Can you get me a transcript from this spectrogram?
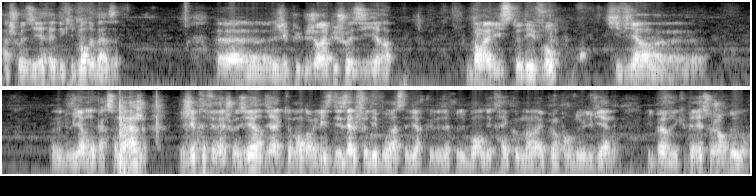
à choisir et d'équipements de base. Euh, J'aurais pu, choisir dans la liste des veaux, qui vient euh, d'où vient mon personnage, j'ai préféré choisir directement dans la liste des elfes des bois, c'est-à-dire que les elfes des bois ont des traits communs, et peu importe d'où ils viennent, ils peuvent récupérer ce genre de dons.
